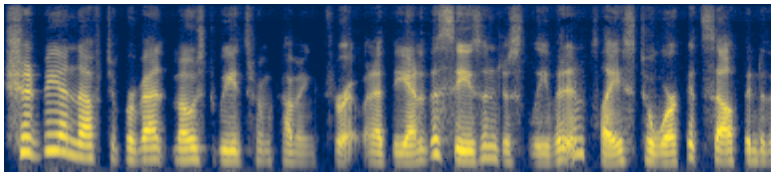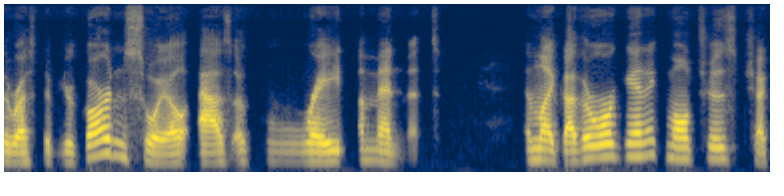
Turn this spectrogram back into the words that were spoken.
should be enough to prevent most weeds from coming through. And at the end of the season, just leave it in place to work itself into the rest of your garden soil as a great amendment. And like other organic mulches, check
